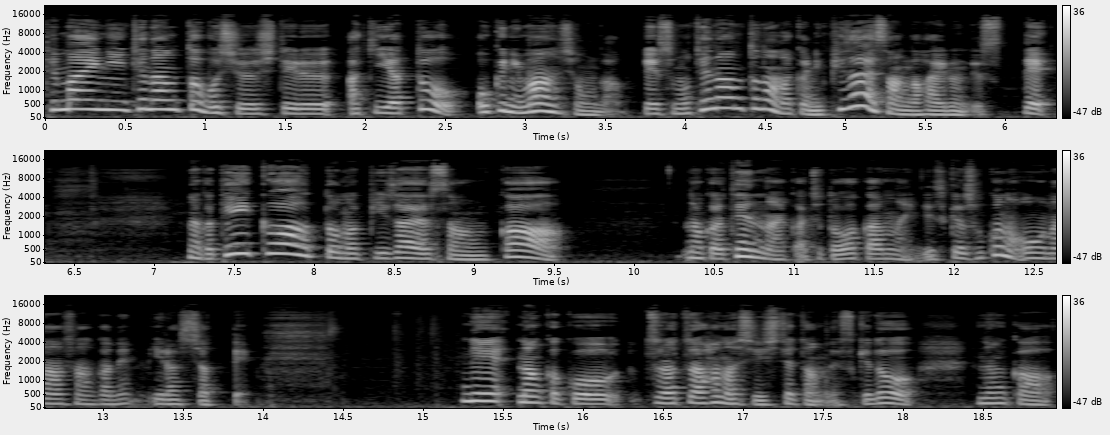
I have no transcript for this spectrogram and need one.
手前にテナント募集してる空き家と奥にマンションがあって、そのテナントの中にピザ屋さんが入るんですって。なんかテイクアウトのピザ屋さんか、なんか店内かちょっとわかんないんですけど、そこのオーナーさんがね、いらっしゃって。で、なんかこう、つらつら話してたんですけど、なんか、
